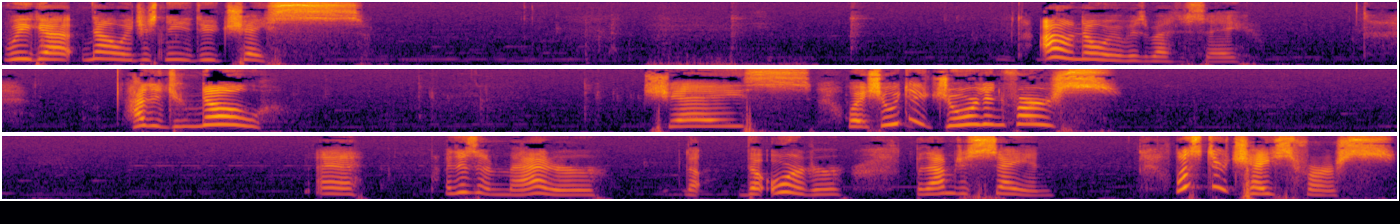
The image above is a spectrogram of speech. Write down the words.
We got now. We just need to do chase. I don't know what he was about to say. How did you know? Chase. Wait, should we do Jordan first? Eh, it doesn't matter the the order, but I'm just saying. Let's do Chase first.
